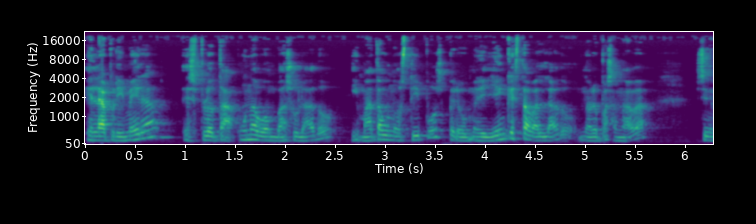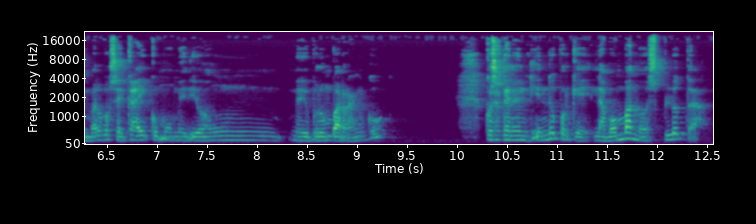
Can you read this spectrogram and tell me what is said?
en la primera explota una bomba a su lado y mata a unos tipos, pero Mary Jane que estaba al lado no le pasa nada. Sin embargo, se cae como medio, a un, medio por un barranco. Cosa que no entiendo porque la bomba no explota.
